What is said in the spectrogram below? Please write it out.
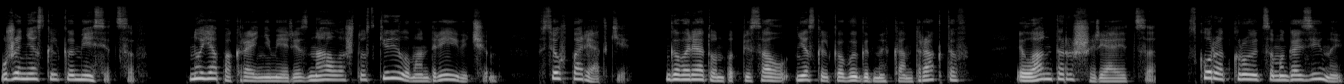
уже несколько месяцев. Но я, по крайней мере, знала, что с Кириллом Андреевичем все в порядке. Говорят, он подписал несколько выгодных контрактов, Эланта расширяется. Скоро откроются магазины,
